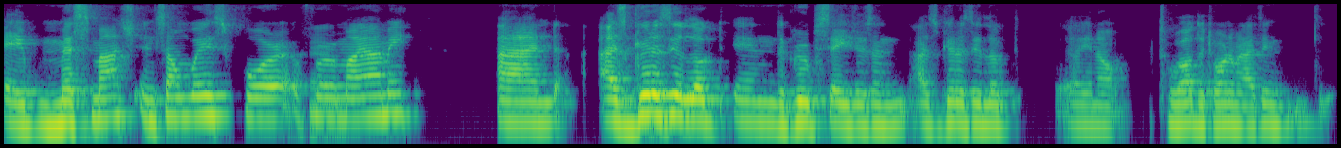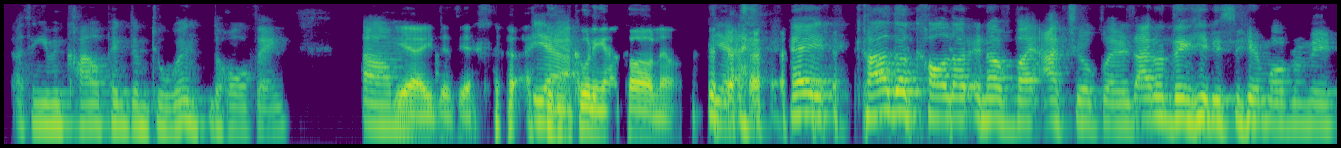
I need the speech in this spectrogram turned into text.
a mismatch in some ways for for mm. Miami. And as good as they looked in the group stages, and as good as they looked, uh, you know, throughout the tournament, I think I think even Kyle picked them to win the whole thing. Um, yeah, he did. Yeah, yeah. He's calling out Kyle now. yeah. Hey, Kyle got called out enough by actual players. I don't think he needs to hear more from me.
